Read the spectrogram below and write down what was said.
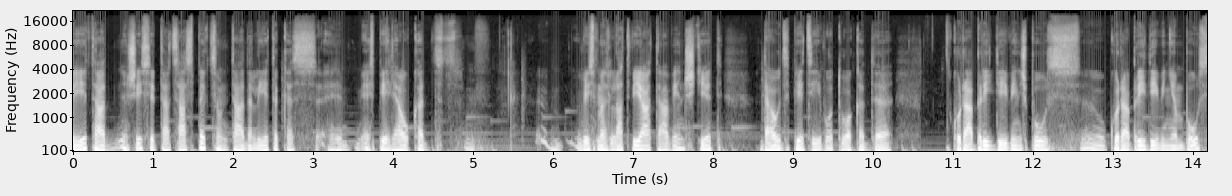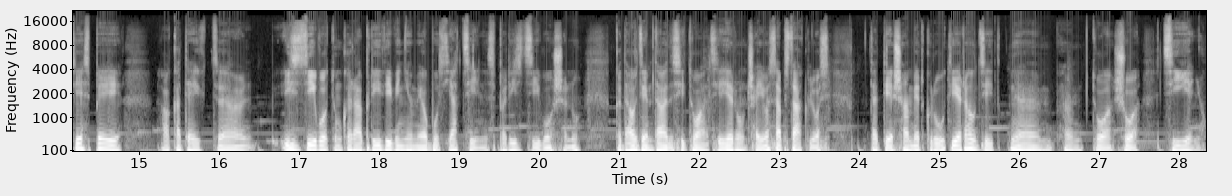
ir tā, šis ir tāds aspekts un tāda lieta, kas es pieļauju, ka vismaz Latvijā tā vien šķiet daudzi piedzīvo to, kad uh, kurā brīdī viņš būs, kurā brīdī viņam būs iespēja, kā teikt, izdzīvot, un kurā brīdī viņam jau būs jācīnās par izdzīvošanu, kad daudziem tāda situācija ir, un šajos apstākļos tad tiešām ir grūti ieraudzīt to šo cieņu,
